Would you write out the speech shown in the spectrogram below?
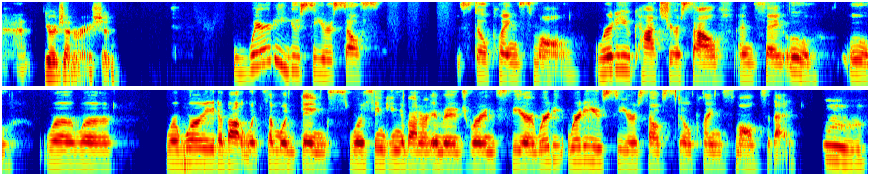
your generation. Where do you see yourself still playing small? Where do you catch yourself and say, ooh, ooh, we're we're we're worried about what someone thinks. We're thinking about our image. We're in fear. Where do you, where do you see yourself still playing small today? Mm.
